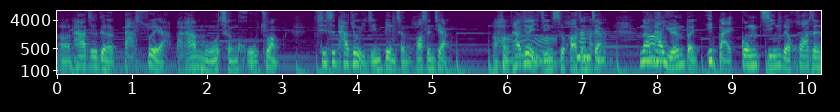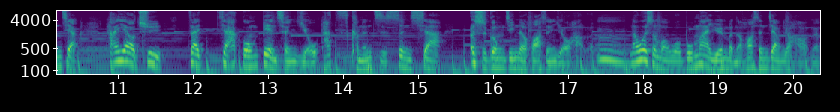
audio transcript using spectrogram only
呃，它这个打碎啊，把它磨成糊状，其实它就已经变成花生酱了，然后它就已经是花生酱。Oh. 那它 原本一百公斤的花生酱，它要去再加工变成油，它可能只剩下。二十公斤的花生油好了，嗯，那为什么我不卖原本的花生酱就好了呢？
